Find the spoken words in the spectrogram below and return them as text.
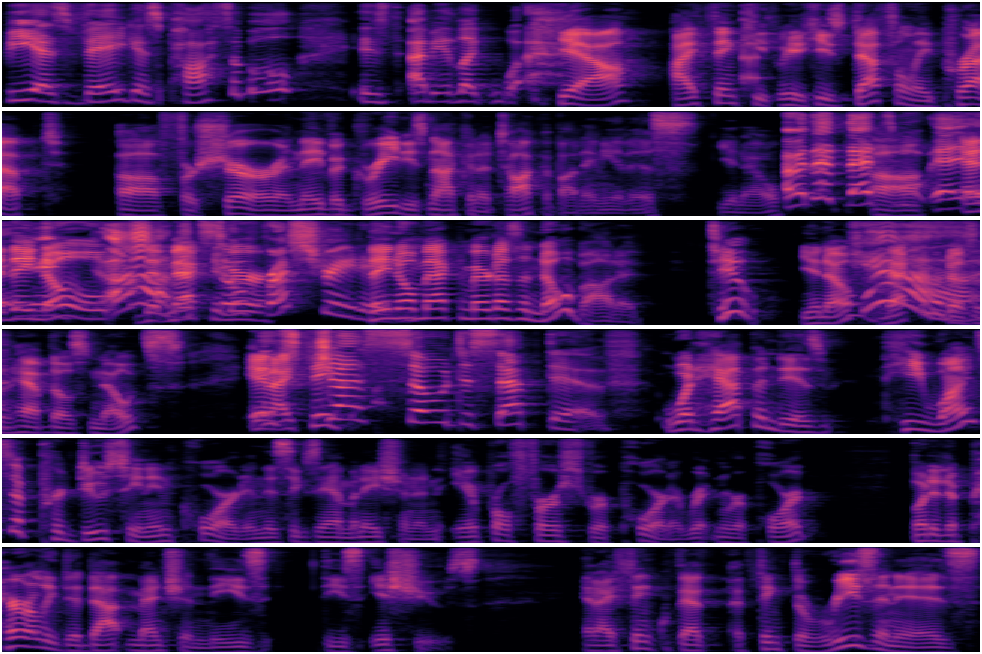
be as vague as possible?" Is I mean like what Yeah, I think he, he's definitely prepped uh, for sure, and they've agreed he's not going to talk about any of this. You know, oh, that, that's uh, and they know ah, that McNamara. So frustrating. They know McNamara doesn't know about it too. You know, yeah. McNamara doesn't have those notes, and it's I think just so deceptive. What happened is he winds up producing in court in this examination an April first report, a written report, but it apparently did not mention these these issues, and I think that I think the reason is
